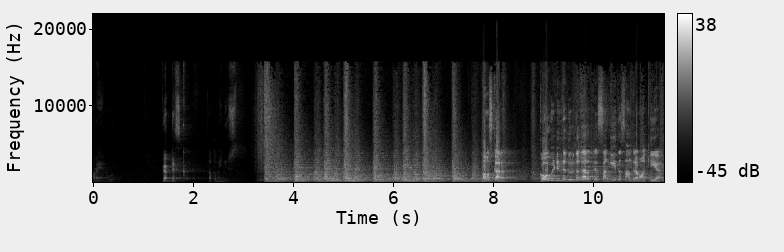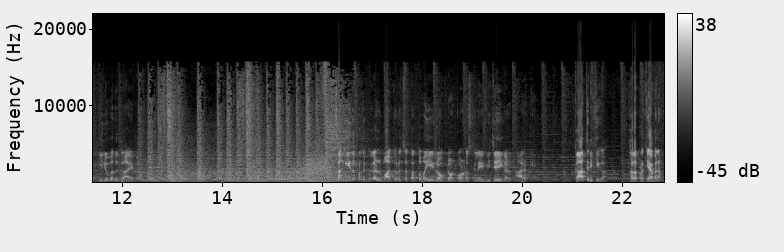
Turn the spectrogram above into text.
പറയാനുള്ളൂ. Web desk Tatwamayi news. നമസ്കാരം. കോവിഡിന്റെ ദുരിതകാലത്തെ സംഗീത സാന്ദ്രമാക്കിയ ഇരുപത് ഗായകർ. സംഗീത പ്രതിഭകൾ മാറ്റുരച്ച തത്വമയി ലോക്ക്ഡൌൺ കോൺടസ്റ്റിലെ വിജയികൾ ആരൊക്കെ? കാത്തിരിക്കുക. ഫലപ്രഖ്യാപനം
